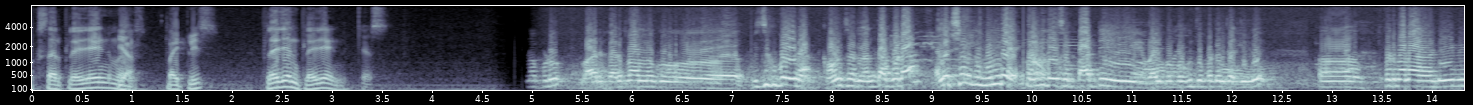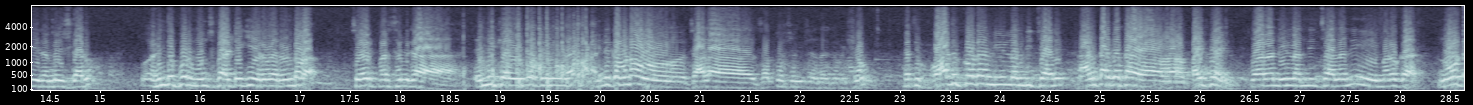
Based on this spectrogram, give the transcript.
ఒకసారి ప్లే చేయండి బైట్ ప్లీజ్ ప్లే చేయండి ప్లే చేయండి. ఎస్ ఉన్నప్పుడు వారి పరిపాలనకు విసిగిపోయిన కౌన్సిలర్లు అంతా కూడా ఎలక్షన్కు ముందే తెలుగుదేశం పార్టీ వైపు మొగ్గు చూపడం జరిగింది. ఇప్పుడు మన డివి రమేష్ గారు హిందూపూర్ మున్సిపాలిటీకి ఇరవై రెండవ చైర్పర్సన్గా ఎన్నిక ఎన్నిక ఎన్నిక అవ్వడం చాలా సంతోషించదగ్గ విషయం. ప్రతి వార్డుకు కూడా నీళ్ళు అందించాలి. అంతర్గత పైప్ లైన్ ద్వారా నీళ్ళు అందించాలని మరొక నూట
